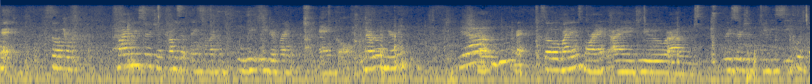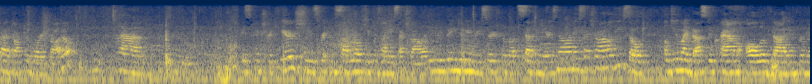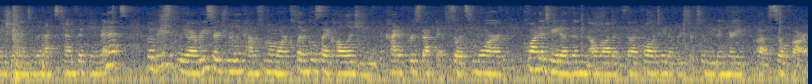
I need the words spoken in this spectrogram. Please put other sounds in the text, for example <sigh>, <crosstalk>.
Okay, so my research comes at things from a completely different angle. Can everyone hear me? Yeah. Okay, so my name is Morag. I do um, research at UBC with uh, Dr. Lori Brotto. Um, who is pictured here. She's written several papers on asexuality. We've been doing research for about seven years now on asexuality, so I'll do my best to cram all of that information into the next 10, 15 minutes. But basically, our research really comes from a more clinical psychology kind of perspective. So it's more quantitative than a lot of the qualitative research that we've been hearing uh, so far.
